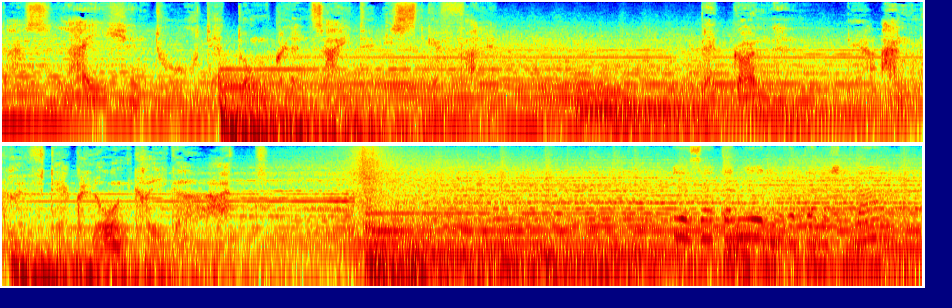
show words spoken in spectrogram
Das Leichentuch der dunklen Seite ist gefallen. Begonnen der Angriff der Klonkrieger hat. Ihr seid der Jedi-Ritter, nicht wahr?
